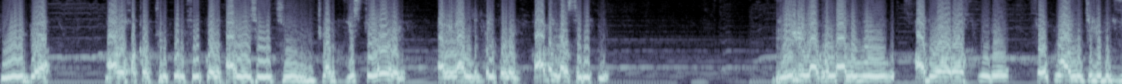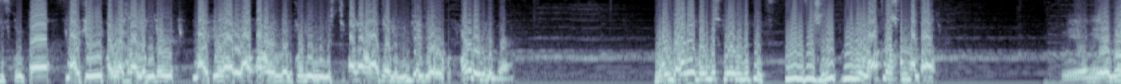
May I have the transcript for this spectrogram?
తీరిగ్గా నాలుగు పక్కన తిరుక్కొని తిరుక్కొని తాగేసి వచ్చి ఇంట్లో ఇస్తే పళ్ళాం బిడ్డలు కూడా కాటం కలిస్తే నీకు. ఏమీ లేకుండా నువ్వు ఆదివారం వస్తుంది. శుక్రవారం నుంచి ఎదురు చూసుకుంటా నాకేమి పది ఎకరాలు ఉంది నాకేమి వాడు వ్యాపారం ఉంది అనుకోని ఇష్ట ప్రకారం ఆదివారం ఎంజాయ్ చేయాలనుకుంటున్నావు? ఏమి లేదా వాళ్ళు ఎవరో బరిగిస్తున్నారని చెప్పి మీరు తీసి మీరు వాటర్ వేసుకుందంట. ఏదో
